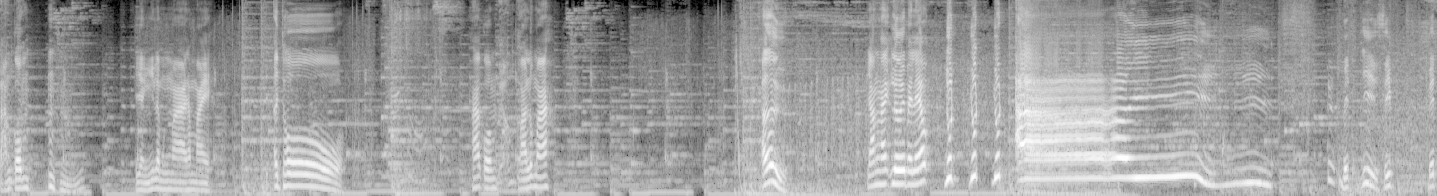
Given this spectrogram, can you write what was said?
สามกลมอือหือ อย่างนี้ล้วมึงมาทำไมไอ้โธ่ห้ากลมมาลูกมา เออ ยังไงเลยไปแล้ว หยุดหยุดหยุดอ้ายเบ็ดยี่สิบเบ็ด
